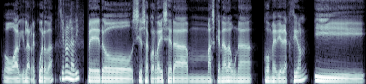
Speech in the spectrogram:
o alguien la recuerda, Yo no la vi. pero si os acordáis era más que nada una comedia de acción y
